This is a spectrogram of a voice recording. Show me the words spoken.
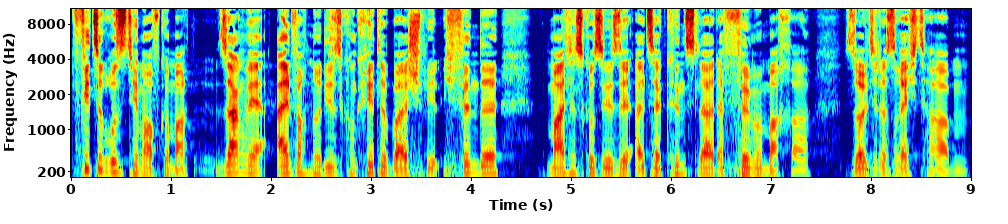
viel zu großes Thema aufgemacht. Sagen wir einfach nur dieses konkrete Beispiel. Ich finde, Martin Scorsese als der Künstler, der Filmemacher, sollte das Recht haben,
